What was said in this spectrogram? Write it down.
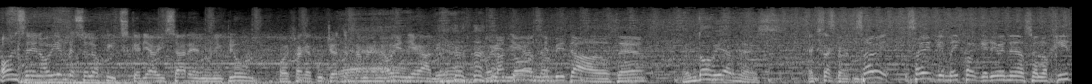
11 de noviembre solo hits, quería avisar en Uniclub, porque ya que escucho esto ya me, me voy llegando. Están todos invitados, ¿eh? En dos viernes. Exactamente. ¿Sabe- ¿Saben que me dijo que quería venir a Solo Hit?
